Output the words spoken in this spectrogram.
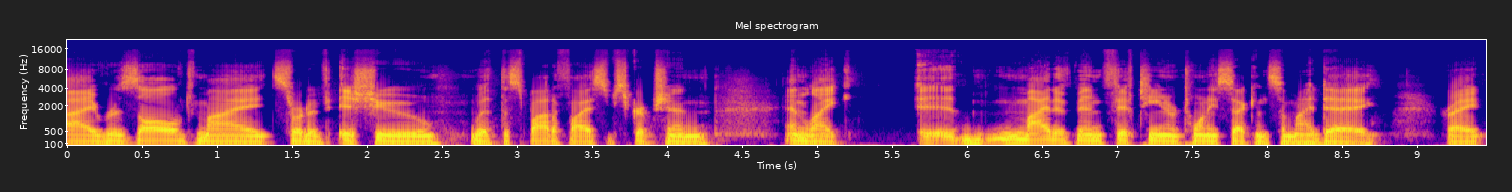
I resolved my sort of issue with the Spotify subscription. And like it might have been 15 or 20 seconds of my day. Right.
